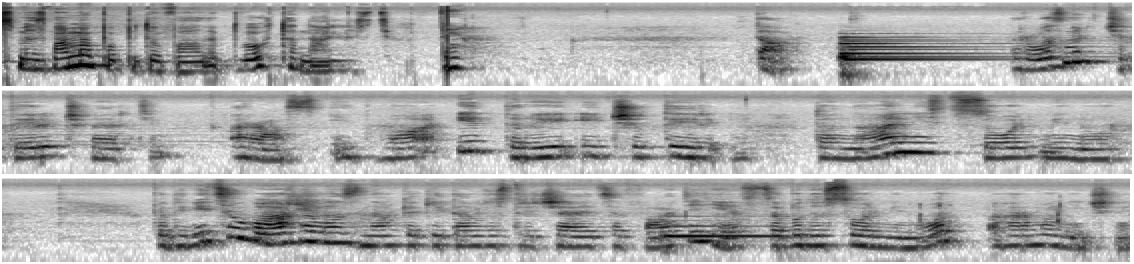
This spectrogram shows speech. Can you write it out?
Ось ми з вами побудували в двох тональностях. Так. Розмір 4 чверті. Раз, і два, і три, і чотири. І тональність соль мінор. Подивіться уважно на знак, який там зустрічається фа дієз. Це буде соль мінор гармонічний.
